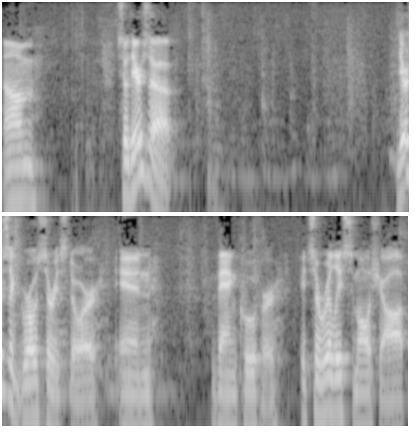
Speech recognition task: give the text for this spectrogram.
Um, so there's a there's a grocery store in Vancouver. It's a really small shop.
